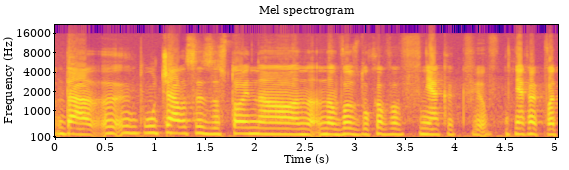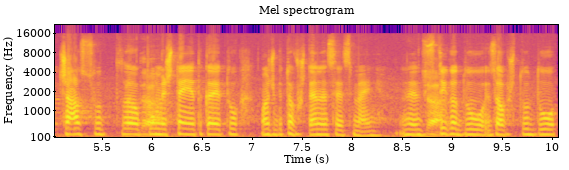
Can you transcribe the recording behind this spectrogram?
да, е, получава се застой на, на, на въздуха в, някакви, в някаква част от да. Да. помещенията, където може би то въобще не се сменя. Не Да. достига до, изобщо до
